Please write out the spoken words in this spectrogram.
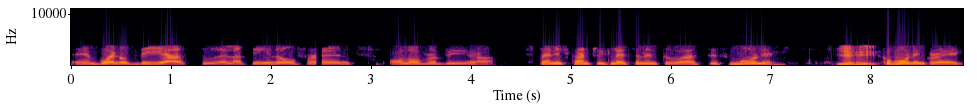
And buenos dias to the Latino friends all over the uh, Spanish countries listening to us this morning. Yay. Good morning, Greg.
